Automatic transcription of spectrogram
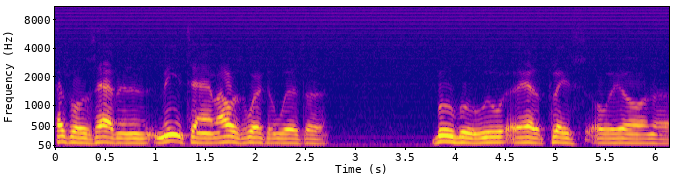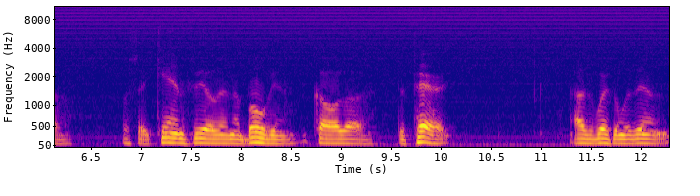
That's what was happening. In the meantime, I was working with uh, Boo Boo. We had a place over here on, uh, what's it, Canfield and Beaubien called uh, The Parrot. I was working with them,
